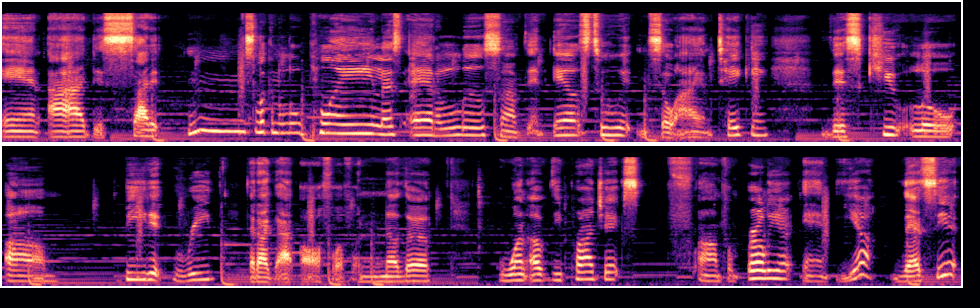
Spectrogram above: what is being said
And I decided mm, it's looking a little plain. Let's add a little something else to it. And so I am taking this cute little um, beaded wreath that I got off of another one of the projects um, from earlier. And yeah, that's it.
